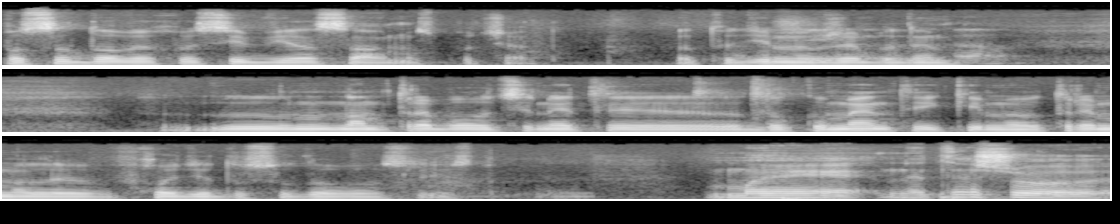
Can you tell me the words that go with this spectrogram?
посадових осіб Віасаму спочатку. А тоді ми вже будемо. Нам треба оцінити документи, які ми отримали в ході досудового слідства. Ми не те, що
